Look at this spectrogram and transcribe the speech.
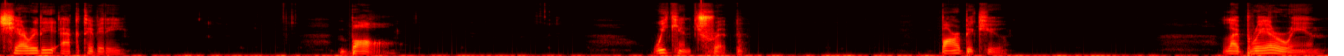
Charity Activity Ball Weekend Trip Barbecue Librarian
